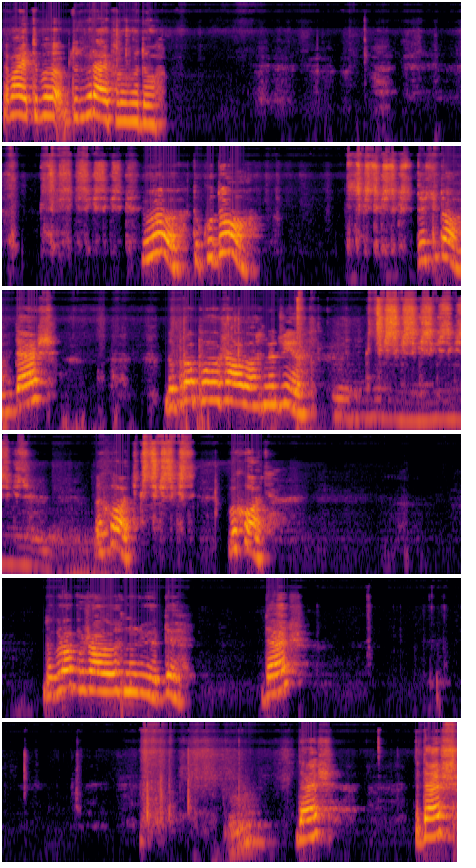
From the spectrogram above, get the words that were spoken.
Давай, я тебе до двора проведу. О, ти куди? Ти сюди, йдеш? Добро пожаловать на двір. Виходь. Виходь. Добро пожаловать на двір. Де? Даш? Даш? Даш?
